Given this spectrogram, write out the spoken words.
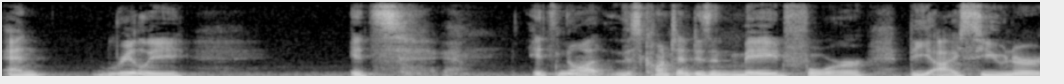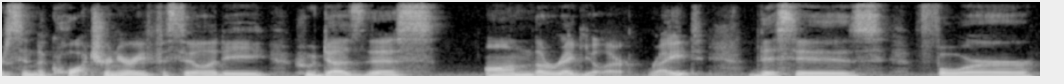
And really, it's it's not this content isn't made for the ICU nurse in the quaternary facility who does this on the regular, right? This is for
